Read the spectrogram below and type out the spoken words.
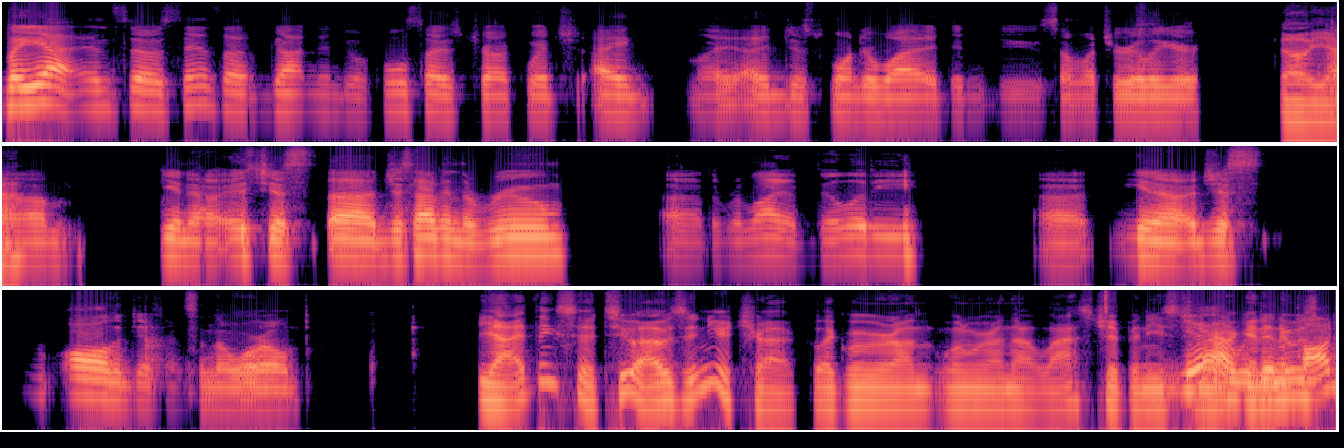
but yeah, and so since I've gotten into a full size truck, which I like I just wonder why I didn't do so much earlier. Oh yeah, Um, you know, it's just uh just having the room, uh the reliability, uh, you know, just all the difference in the world. yeah, I think so too. I was in your truck like when we were on when we were on that last trip in Eastern Yeah, we did and a it was podcast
